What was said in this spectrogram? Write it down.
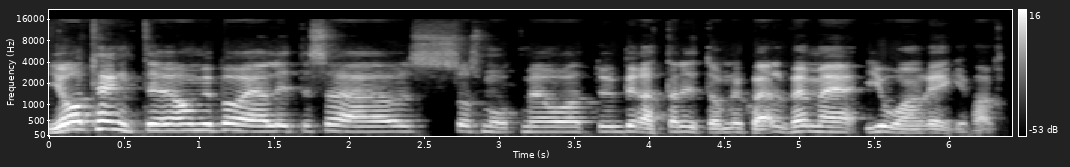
Jag tänkte om vi börjar lite så här så smått med att du berättar lite om dig själv. Vem är Johan Regefalk?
